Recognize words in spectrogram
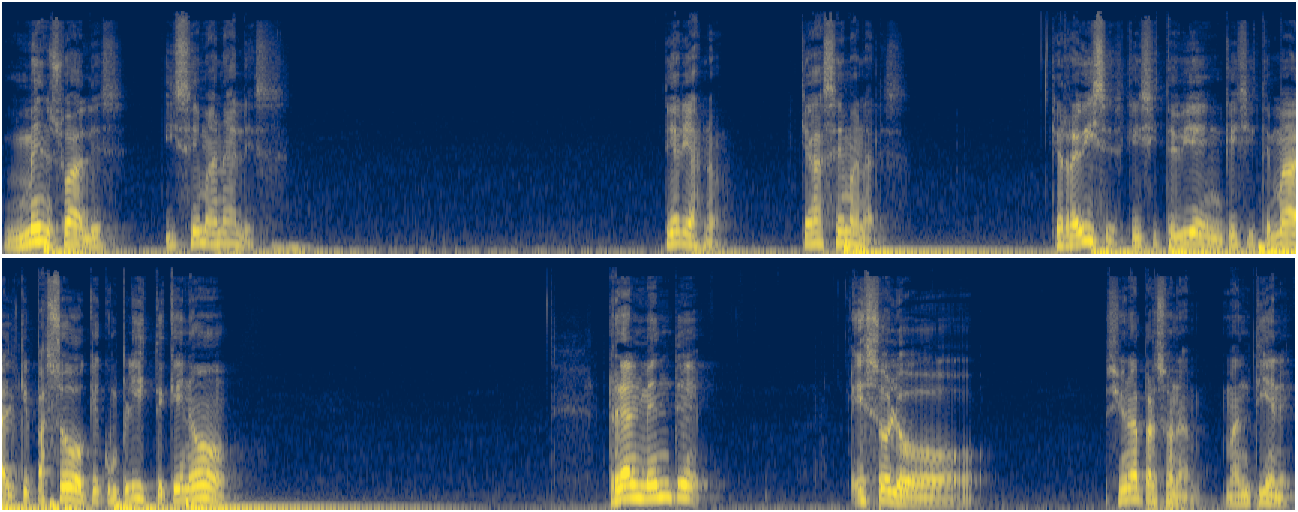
mensuales y semanales. Diarias no, que hagas semanales. Que revises qué hiciste bien, qué hiciste mal, qué pasó, qué cumpliste, qué no. Realmente eso lo... Si una persona mantiene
